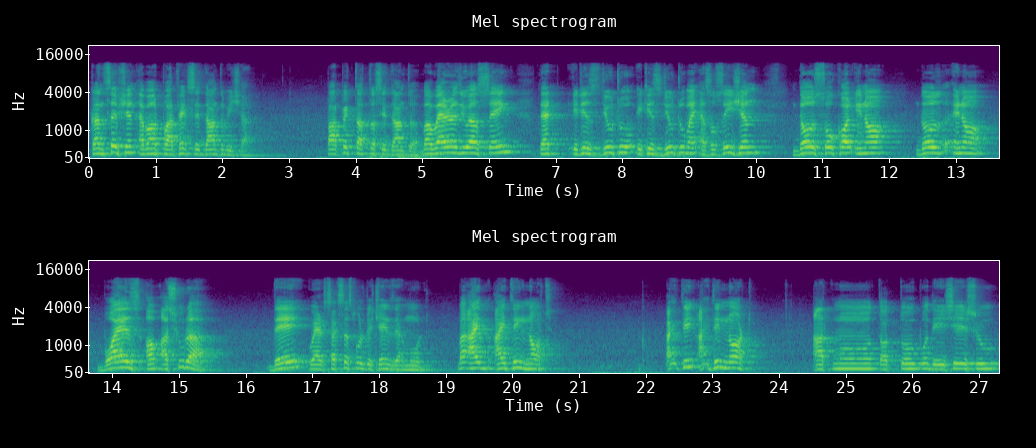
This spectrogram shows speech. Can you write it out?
conception about perfect Siddhanta Vichar. Perfect Tattva Siddhanta. But whereas you are saying, that it is due to it is due to my association those so called you know those you know boys of asura they were successful to change their mood. But i i think not. I think i think not. Atmo Tattvopadesheshu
